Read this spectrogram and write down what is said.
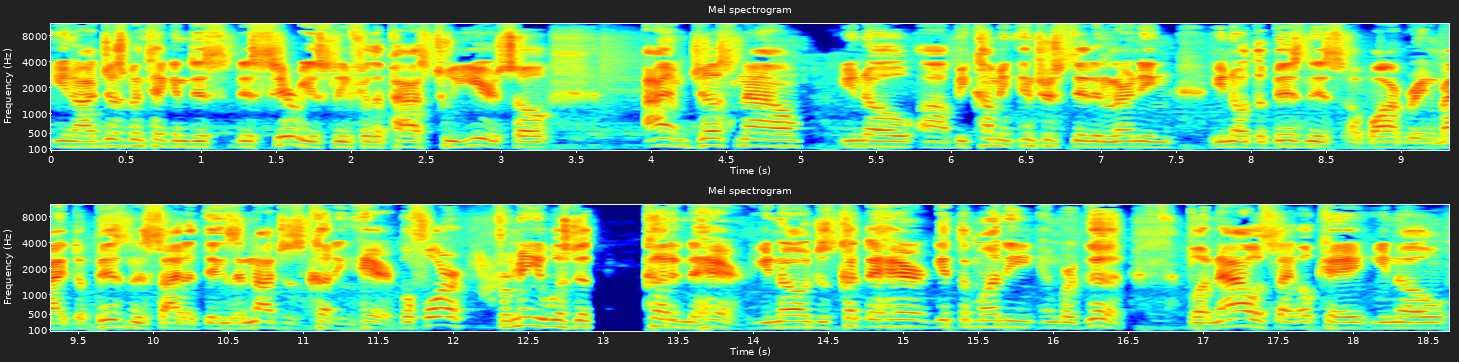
you know, I've just been taking this this seriously for the past two years. So I am just now, you know, uh, becoming interested in learning, you know, the business of barbering, right? The business side of things, and not just cutting hair. Before, for me, it was just cutting the hair, you know, just cut the hair, get the money, and we're good. But now it's like, okay, you know,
